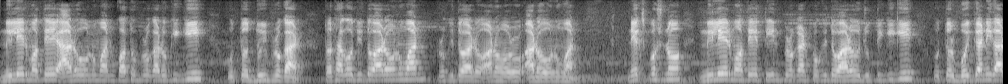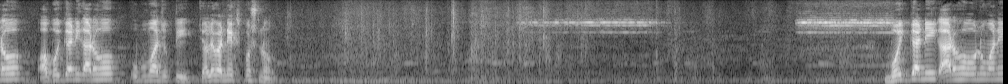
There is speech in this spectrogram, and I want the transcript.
মিলের মতে আরোহ অনুমান কত প্রকার ও কী কী? উত্তর, দুই প্রকার। তথাকথিত আরও অনুমান, প্রকৃত আরও আরো- আরও অনুমান। নেক্সট প্রশ্ন, মিলের মতে তিন প্রকার প্রকৃত আরোহ যুক্তি কী কী? উত্তর, বৈজ্ঞানিক আরোহ, অবৈজ্ঞানিক আরোহ, উপমা যুক্তি। চলো এবার নেক্সট প্রশ্ন। বৈজ্ঞানিক আরোহ অনুমানে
